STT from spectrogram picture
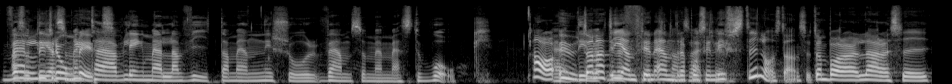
Väldigt alltså, det är som en roligt. tävling mellan vita människor, vem som är mest woke. Ja, Eh, utan att egentligen ändra på sin livsstil någonstans. Utan bara lära sig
